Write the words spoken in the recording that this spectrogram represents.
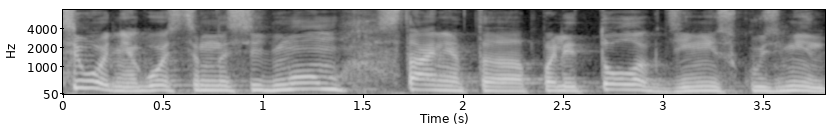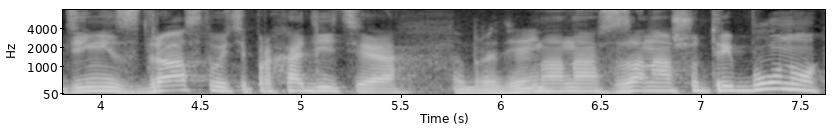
Сегодня гостем на седьмом станет э, политолог Денис Кузьмин. Денис, здравствуйте, проходите Добрый день. на наш, за нашу трибуну.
